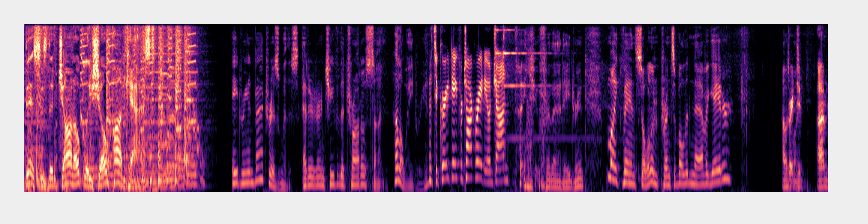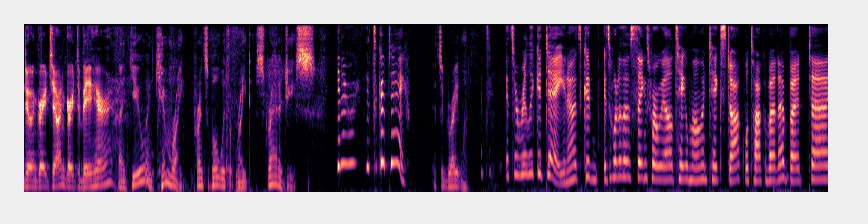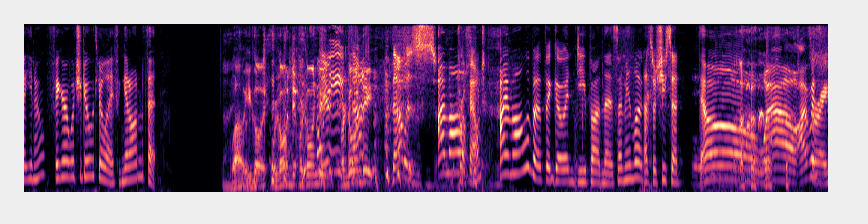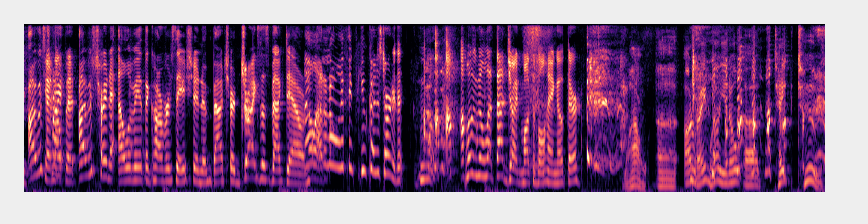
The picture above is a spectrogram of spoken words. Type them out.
This is the John Oakley Show podcast. Adrienne Batra is with us, editor in chief of the Toronto Sun. Hello, Adrienne. It's a great day for talk radio, John. Thank you for that, Adrienne. Mike Van Soelen, principal at Navigator. How's Great Mike? to, I'm doing great, John. Great to be here. Thank you. And Kim Wright, principal with Wright Strategies. you know, it's a good day. It's a great one. It's a, it's a really good day. You know, it's good. It's one of those things where we all take a moment, take stock. We'll talk about it, but uh, you know, figure out what you're doing with your life and get on with it. Wow, you go. We're going. Deep, We're going deep. We're going deep. That was I'm all profound. I'm all about the going deep on this. I mean, look. That's what she said. oh wow! I was Sorry. I was Can't try- help it. I was trying to elevate the conversation, and Bachelor drags us back down. Well, I don't know. I think you kind of started it. I wasn't going to let that giant matzo ball hang out there. Wow. Uh, all right. Well, you know, uh, take two.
